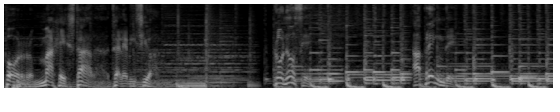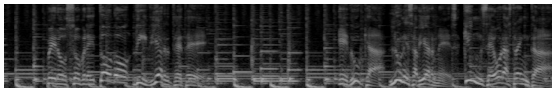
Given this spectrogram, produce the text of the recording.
Por Majestad Televisión. Conoce. Aprende pero sobre todo diviértete. Educa, lunes a viernes, 15 horas 30,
